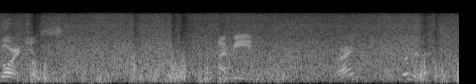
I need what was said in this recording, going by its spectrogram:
gorgeous. I mean, right? Look at this.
